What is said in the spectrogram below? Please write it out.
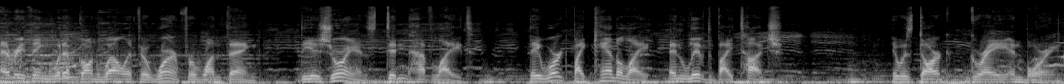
Everything would have gone well if it weren't for one thing. The Izhorians didn't have light. They worked by candlelight and lived by touch. It was dark, gray, and boring.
